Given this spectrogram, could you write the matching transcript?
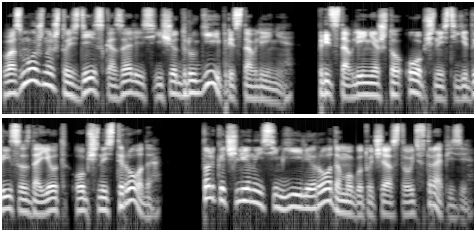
Возможно, что здесь сказались еще другие представления. Представление, что общность еды создает общность рода. Только члены семьи или рода могут участвовать в трапезе.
